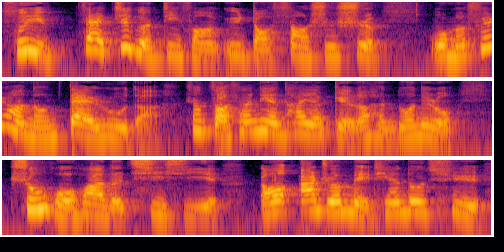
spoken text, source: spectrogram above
所以在这个地方遇到丧尸是我们非常能代入的。像早餐店，它也给了很多那种生活化的气息。然后阿哲每天都去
